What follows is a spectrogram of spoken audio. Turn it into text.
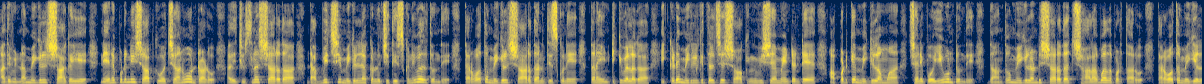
అది విన్న మిగిల్ షాక్ అయ్యి నేనెప్పుడు నీ షాప్కి వచ్చాను? అంటాడు. అది చూసిన శారద డబ్బిచ్చి మిగిలిని అక్కడి నుంచి తీసుకుని వెళ్తుంది. తర్వాత మిగిల్ శారదాని తీసుకుని తన ఇంటికి వెళ్ళగా ఇక్కడే మిగిల్కి తెలిసే షాకింగ్ విషయం ఏంటంటే అప్పటికే మిగిలమ్మ చనిపోయి ఉంటుంది. దాంతో మిగిలండు శారద చాలా బాధపడతారు. తర్వాత మిగిల్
